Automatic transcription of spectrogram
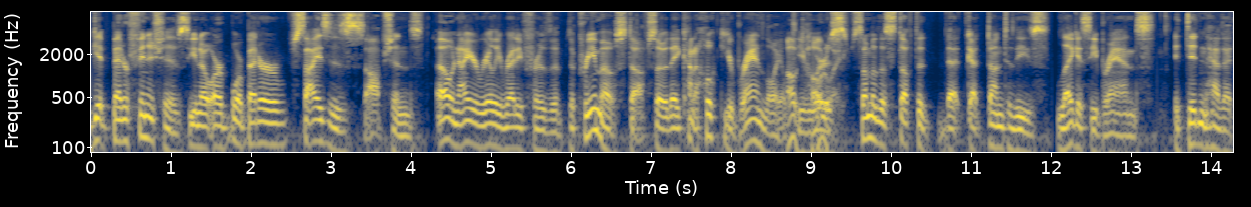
get better finishes, you know, or or better sizes options. Oh, now you're really ready for the the primo stuff. So they kind of hook your brand loyalty. Oh, totally. Whereas some of the stuff that that got done to these legacy brands, it didn't have that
